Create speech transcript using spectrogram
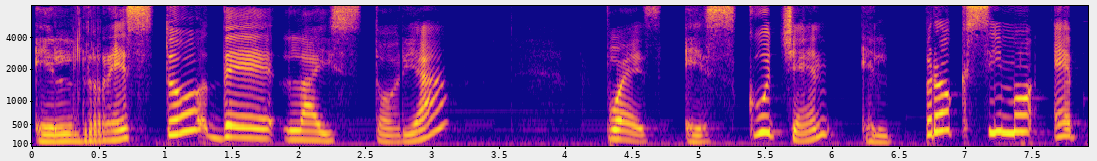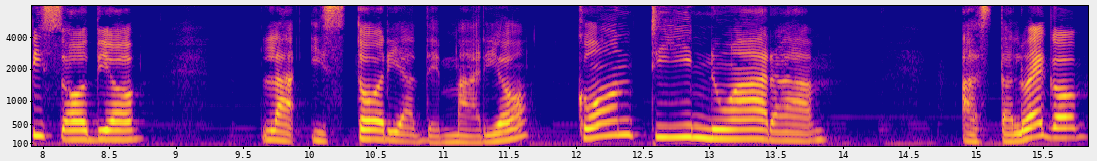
el resto de la historia? Pues escuchen el próximo episodio. La historia de Mario continuará. Hasta luego.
